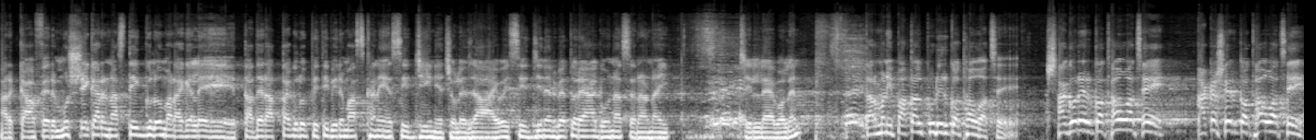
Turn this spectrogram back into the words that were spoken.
আর কাফের মুশরিকার নাস্তিকগুলো মারা গেলে তাদের আত্মাগুলো পৃথিবীর মাঝখানে সিজিনে চলে যায়। ওই সিজিনের ভেতরে আগুন আছে না নাই? চিল্লায় বলেন। তার মানে পাতালপুরীর কথাও আছে। সাগরের কথাও আছে, আকাশের কথাও আছে,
